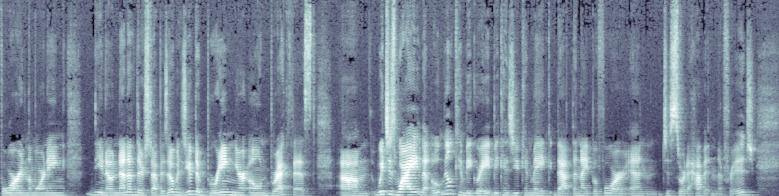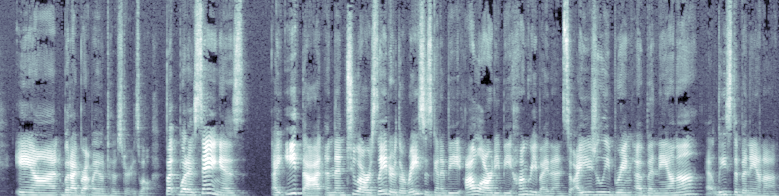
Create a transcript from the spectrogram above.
four in the morning, you know, none of their stuff is open. So you have to bring your own breakfast um, which is why the oatmeal can be great because you can make that the night before and just sort of have it in the fridge. And but I brought my own toaster as well. But what I was saying is I eat that, and then two hours later, the race is going to be, I'll already be hungry by then. So I usually bring a banana, at least a banana,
